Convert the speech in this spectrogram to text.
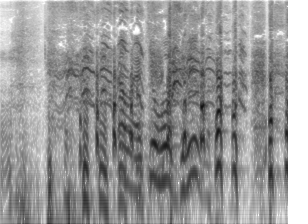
não, é que o Rodrigo...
